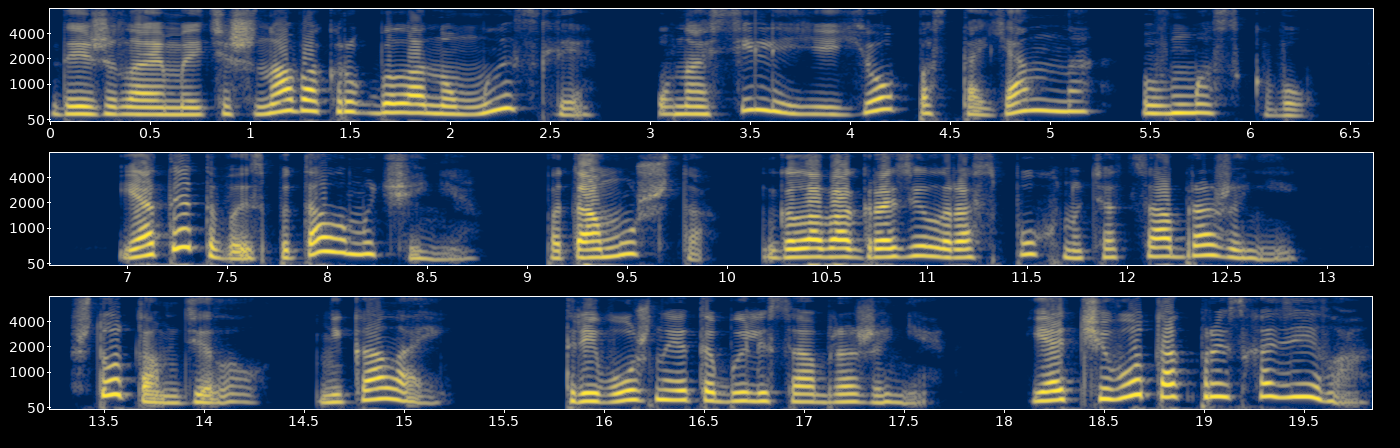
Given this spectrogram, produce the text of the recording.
да и желаемая тишина вокруг была, но мысли уносили ее постоянно в Москву. И от этого испытала мучение, потому что голова грозила распухнуть от соображений, что там делал Николай? Тревожные это были соображения. И от чего так происходило?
